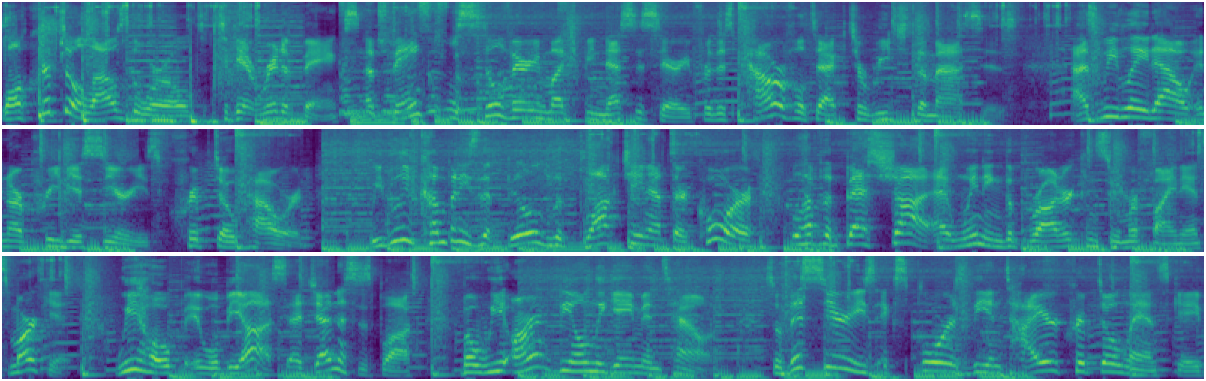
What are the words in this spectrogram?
While crypto allows the world to get rid of banks, a bank will still very much be necessary for this powerful tech to reach the masses. As we laid out in our previous series, Crypto Powered, we believe companies that build with blockchain at their core will have the best shot at winning the broader consumer finance market. We hope it will be us at Genesis Block, but we aren't the only game in town. So, this series explores the entire crypto landscape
